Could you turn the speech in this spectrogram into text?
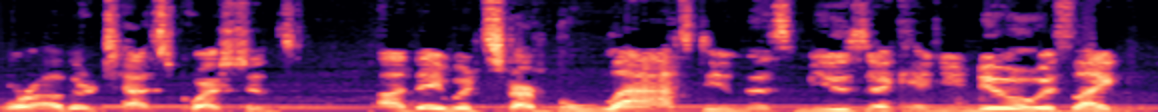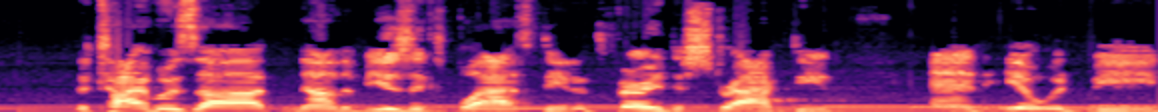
or other test questions uh, they would start blasting this music and you knew it was like the time was up now the music's blasting it's very distracting and it would be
